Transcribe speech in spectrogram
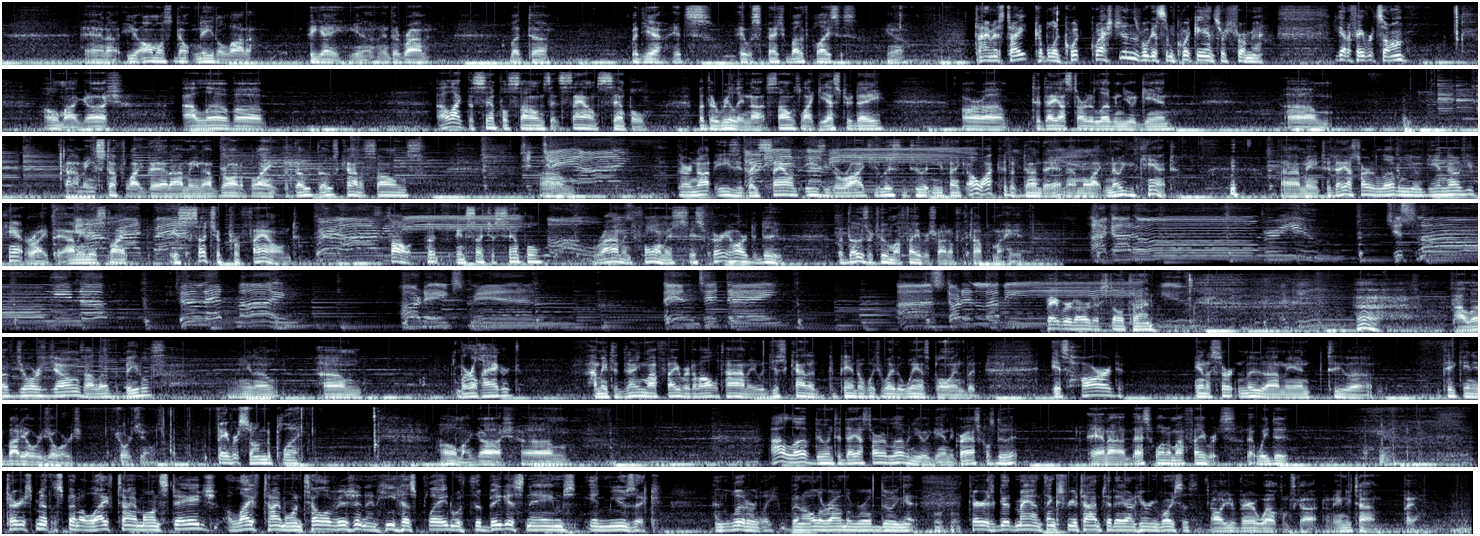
And uh, you almost don't need a lot of PA, you know, in the Ryman. But uh, but yeah, it's it was special both places, you know. Time is tight. Couple of quick questions. We'll get some quick answers from you. You got a favorite song? Oh my gosh, I love. Uh, I like the simple songs that sound simple, but they're really not. Songs like "Yesterday" or uh, "Today I Started Loving You Again." Um, I mean, stuff like that. I mean, I'm drawing a blank, but those those kind of songs, um, they're not easy. They sound easy to write. You listen to it and you think, "Oh, I could have done that," and I'm like, "No, you can't." I mean, today I started loving you again. No, you can't write that. I mean, it's like it's such a profound thought put in such a simple rhyming form. It's it's very hard to do. But those are two of my favorites right off the top of my head. I got over you just long enough to let my heartaches mend. Then today I started loving Favorite artist all time? I love George Jones. I love the Beatles. You know, um, Merle Haggard. I mean, to name my favorite of all time, it would just kind of depend on which way the wind's blowing. But it's hard in a certain mood I'm in to uh, pick anybody over George, George Jones. Favorite song to play? Oh my gosh. Um, I love doing Today I Started Loving You Again. The Grascals do it. And uh, that's one of my favorites that we do. Terry Smith has spent a lifetime on stage, a lifetime on television, and he has played with the biggest names in music and literally been all around the world doing it. Terry's a good man. Thanks for your time today on Hearing Voices. Oh, you're very welcome, Scott. Anytime, pal.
